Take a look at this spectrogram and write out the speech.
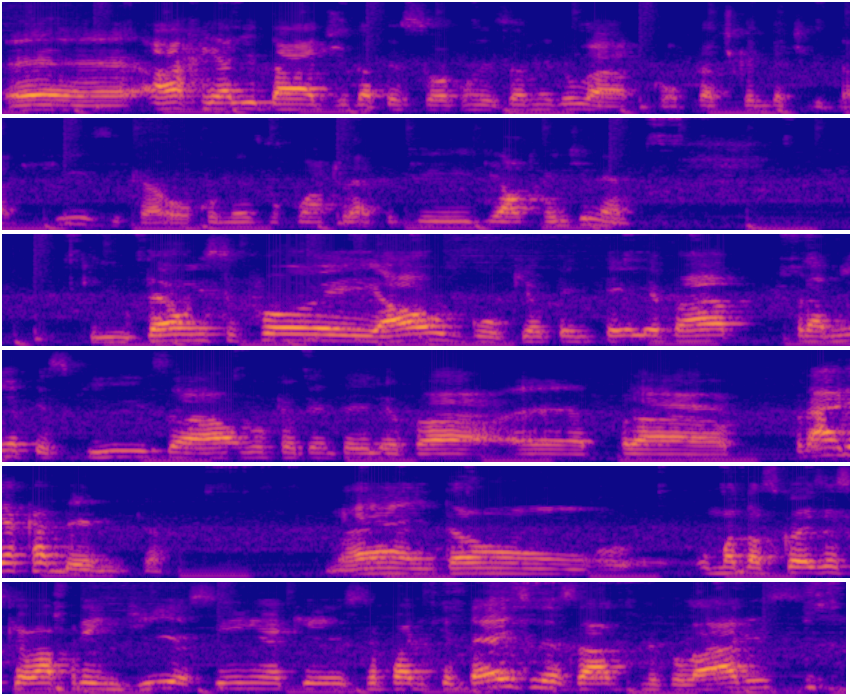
é, a realidade da pessoa com lesão medular, com praticante de atividade física ou com, mesmo com atleta de, de alto rendimento. Então, isso foi algo que eu tentei levar para a minha pesquisa, algo que eu tentei levar é, para a área acadêmica. Né? Então, uma das coisas que eu aprendi assim é que você pode ter 10 lesados medulares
